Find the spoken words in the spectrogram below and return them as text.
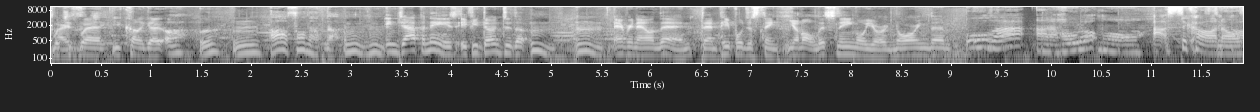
which is where you kind of go, oh, uh, mm, Ah, so nanda. In Japanese, if you don't do the mm, mm every now and then, then people just think you're not listening or you're ignoring them. All that and a whole lot more at Stakhanov.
